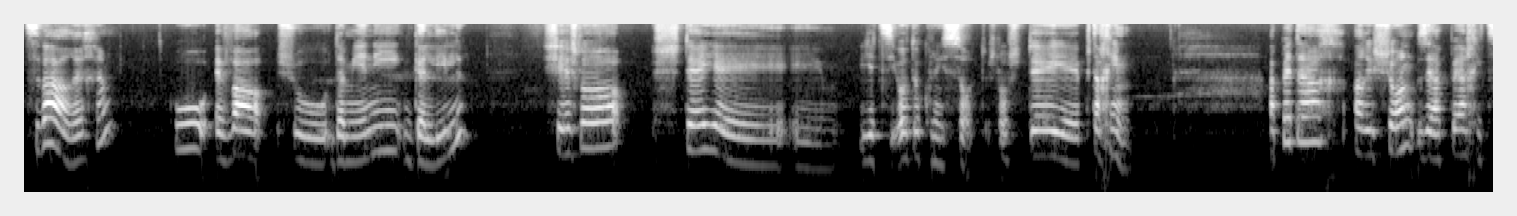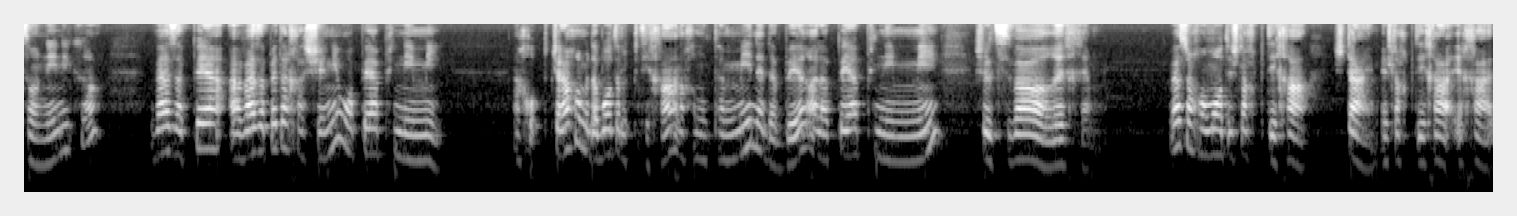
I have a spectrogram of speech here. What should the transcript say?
צבא הרחם הוא איבר שהוא דמייני גליל, שיש לו שתי אה, אה, יציאות או כניסות, יש לו שתי אה, פתחים. הפתח הראשון זה הפה החיצוני נקרא, ואז, הפה, ואז הפתח השני הוא הפה הפנימי. אנחנו, כשאנחנו מדברות על פתיחה, אנחנו תמיד נדבר על הפה הפנימי של צבא הרחם. ואז כשאנחנו אומרות, יש לך פתיחה שתיים, יש לך פתיחה אחד,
